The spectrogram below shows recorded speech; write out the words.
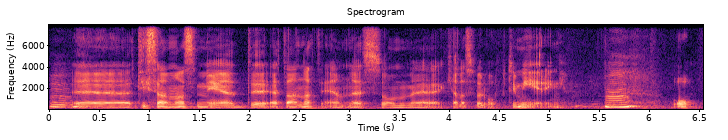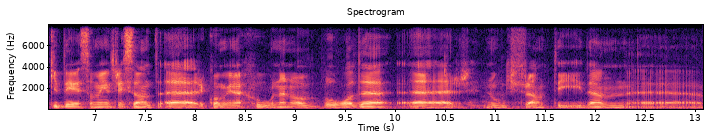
mm. eh, tillsammans med ett annat ämne som eh, kallas för optimering. Mm. Och det som är intressant är kombinationen av både är nog framtiden eh,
